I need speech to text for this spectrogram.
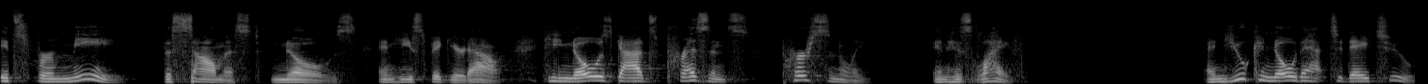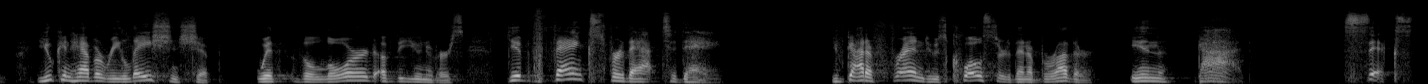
it's for me, the psalmist knows and he's figured out. He knows God's presence personally in his life. And you can know that today too. You can have a relationship with the Lord of the universe. Give thanks for that today. You've got a friend who's closer than a brother in God. Sixth,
